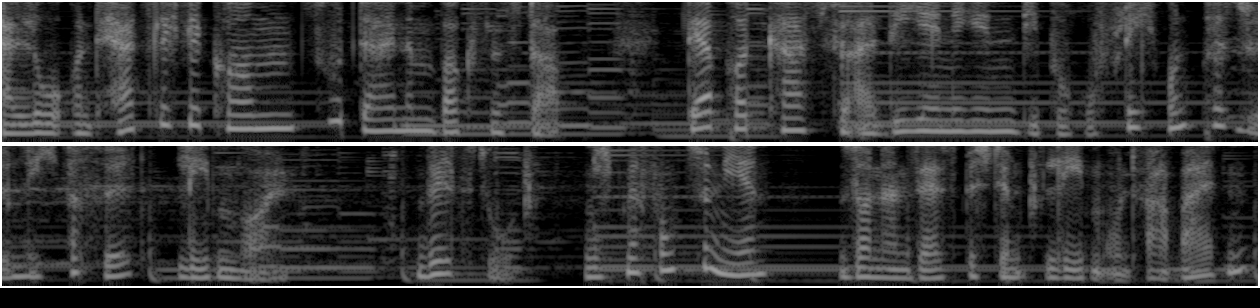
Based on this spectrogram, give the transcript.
Hallo und herzlich willkommen zu deinem Boxenstopp, der Podcast für all diejenigen, die beruflich und persönlich erfüllt leben wollen. Willst du nicht mehr funktionieren, sondern selbstbestimmt leben und arbeiten?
